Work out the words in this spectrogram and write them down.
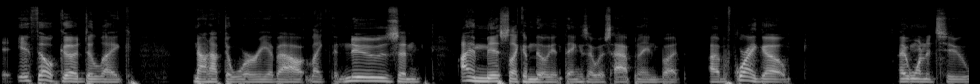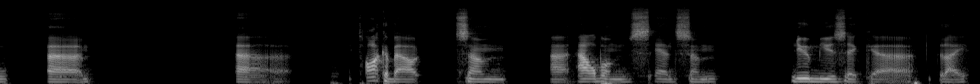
it, it felt good to like not have to worry about like the news and I missed like a million things that was happening. But uh, before I go, I wanted to uh, uh, talk about some uh, albums and some new music uh, that I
